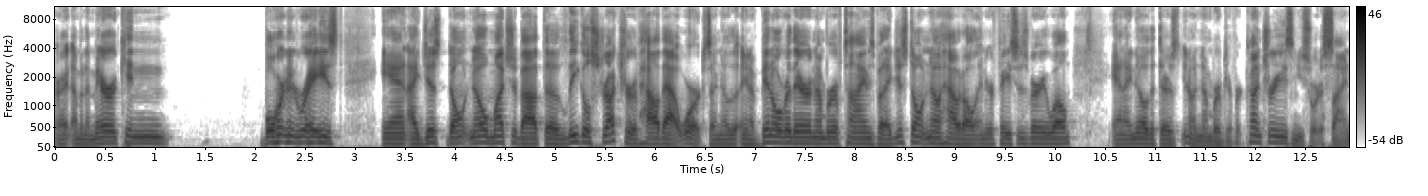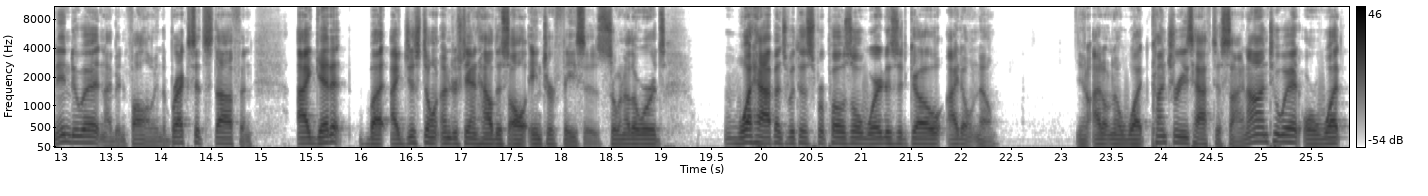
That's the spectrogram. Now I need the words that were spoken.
right? I'm an American born and raised and I just don't know much about the legal structure of how that works. I know that know, I've been over there a number of times, but I just don't know how it all interfaces very well. And I know that there's you know a number of different countries, and you sort of sign into it. And I've been following the Brexit stuff, and I get it, but I just don't understand how this all interfaces. So in other words, what happens with this proposal? Where does it go? I don't know. You know, I don't know what countries have to sign on to it or what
